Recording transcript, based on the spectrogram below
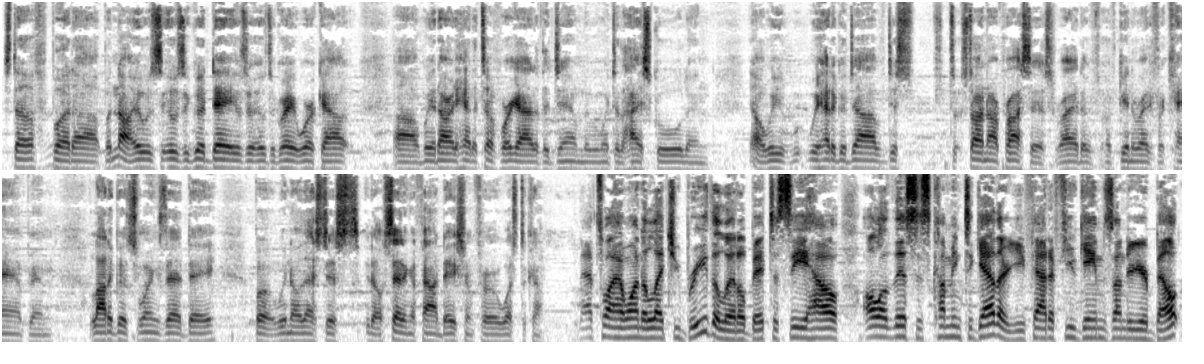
stuff, but uh, but no, it was it was a good day. It was a, it was a great workout. Uh, we had already had a tough workout at the gym. Then we went to the high school and you know, we we had a good job just starting our process, right, of, of getting ready for camp, and a lot of good swings that day. But we know that's just you know setting a foundation for what's to come. That's why I wanted to let you breathe a little bit to see how all of this is coming together. You've had a few games under your belt.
